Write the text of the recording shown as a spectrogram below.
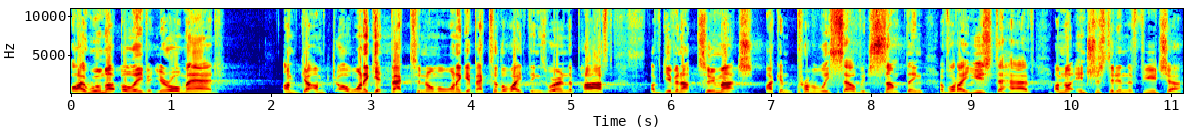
I will not believe it. You're all mad. I'm, I'm, i want to get back to normal. I want to get back to the way things were in the past. I've given up too much. I can probably salvage something of what I used to have. I'm not interested in the future.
